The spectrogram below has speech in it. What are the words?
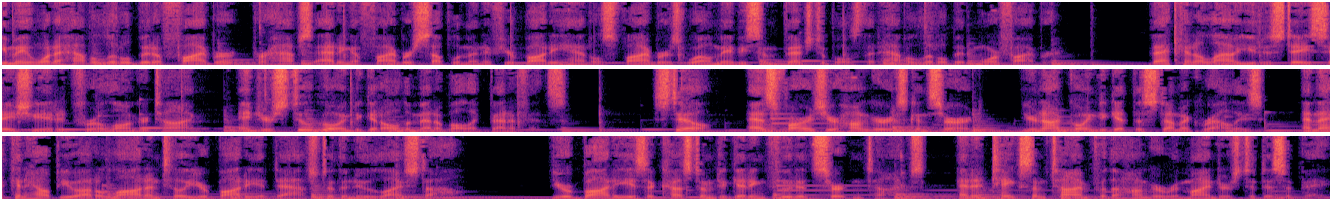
You may want to have a little bit of fiber, perhaps adding a fiber supplement if your body handles fibers well, maybe some vegetables that have a little bit more fiber. That can allow you to stay satiated for a longer time, and you're still going to get all the metabolic benefits. Still, as far as your hunger is concerned, you're not going to get the stomach rallies, and that can help you out a lot until your body adapts to the new lifestyle. Your body is accustomed to getting food at certain times, and it takes some time for the hunger reminders to dissipate.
